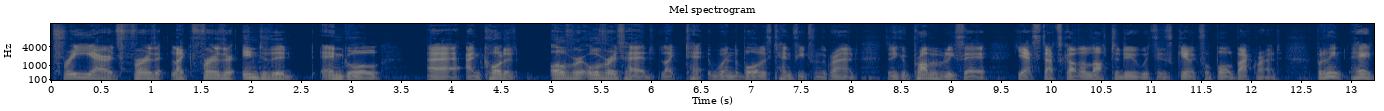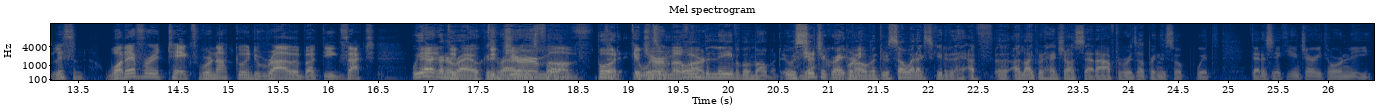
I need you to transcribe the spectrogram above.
three yards further, like further into the end goal, uh, and caught it over over his head, like ten, when the ball is ten feet from the ground, then you could probably say, yes, that's got a lot to do with his Gaelic football background. But I mean, hey, listen, whatever it takes, we're not going to row about the exact. We are uh, going to row because the germ of, but the, the it was germ an of our unbelievable moment. It was Yeah, such a great brilliant. moment. It was so well executed. I've, uh, I liked what Henshaw said afterwards. I'll bring this up with Denis Hickie and Gerry Thornley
